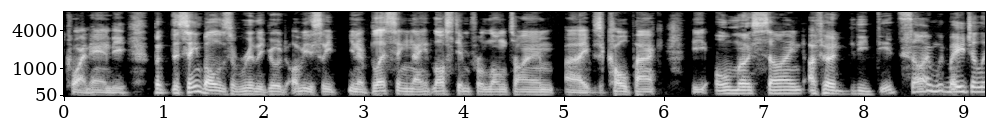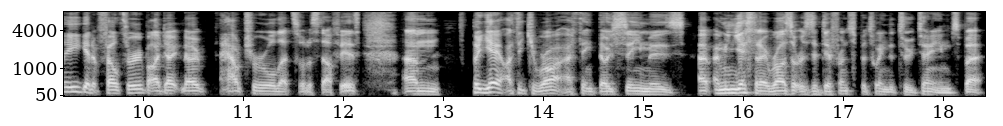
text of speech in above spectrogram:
quite handy. But the seam bowlers are really good. Obviously, you know, Blessing, they lost him for a long time. Uh, he was a Kolpak. He almost signed. I've heard that he did sign with Major League and it fell through, but I don't know how true all that sort of stuff is. Um, but yeah, I think you're right. I think those seamers. I mean, yesterday Raza is the difference between the two teams, but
